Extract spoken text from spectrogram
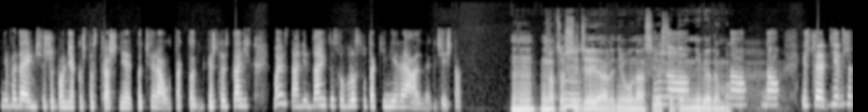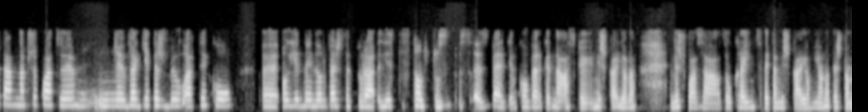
nie wydaje mi się, żeby oni jakoś to strasznie docierało tak do nich. Wiesz, to jest dla nich, moim zdaniem, dla nich to jest po prostu takie nierealne gdzieś tam. Mhm. No coś się mm. dzieje, ale nie u nas i jeszcze no, to nie wiadomo. No, no. Jeszcze wiem, że tam na przykład w EG też był artykuł y, o jednej Norweszce, która jest stąd tu z, z Bergen, koło Bergen na Askej mieszka i ona wyszła za, za i tam mieszkają i ona też tam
